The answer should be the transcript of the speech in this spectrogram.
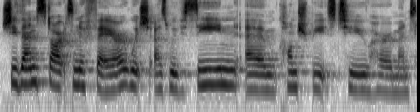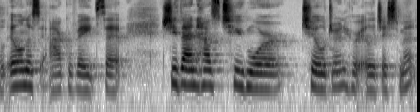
She then starts an affair, which, as we've seen, um, contributes to her mental illness, it aggravates it. She then has two more children who are illegitimate.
